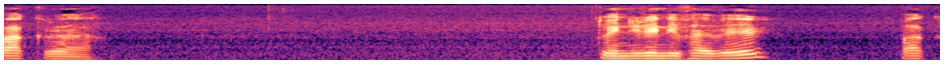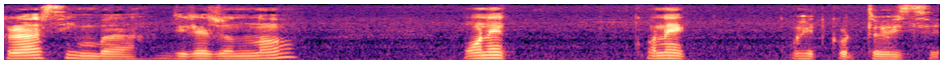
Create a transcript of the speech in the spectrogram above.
পাকরা টোয়েন্টি টোয়েন্টি ফাইভের পাকরা সিম্বা, যেটার জন্য অনেক অনেক ওয়েট করতে হয়েছে।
